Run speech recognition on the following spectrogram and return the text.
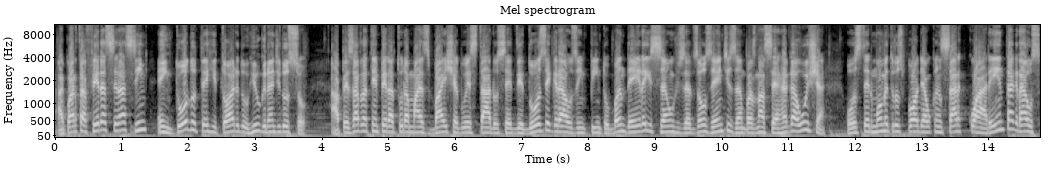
A quarta-feira será assim em todo o território do Rio Grande do Sul. Apesar da temperatura mais baixa do estado ser de 12 graus em Pinto Bandeira e São José dos Ausentes, ambas na Serra Gaúcha, os termômetros podem alcançar 40 graus,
